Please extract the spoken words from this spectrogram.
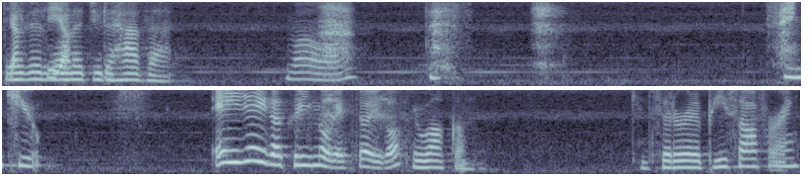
David 약지, wanted you to have that. 고마워 This. Thank you. AJ가 그린 거겠죠 이거 You're welcome. Consider it a peace offering.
